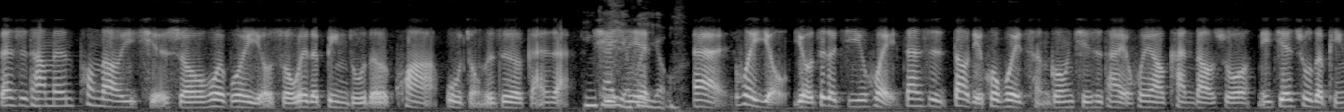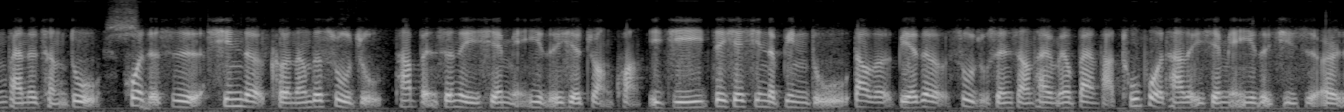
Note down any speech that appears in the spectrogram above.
但是他们碰到一起的时候，会不会有所谓的病毒的跨物种的这个感染？应该也会有，哎，会有有这个机会，但是到底会不会成功？其实他也会要看到说你接触的频繁的程度，或者是新的可能的宿主它本身的一些免疫的一些状况，以及这些新的病毒到了别的宿主身上，它有没有办法突破它的一些免疫的机制而。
